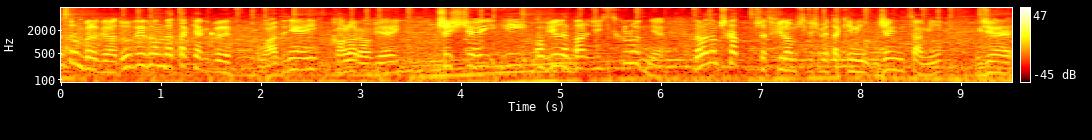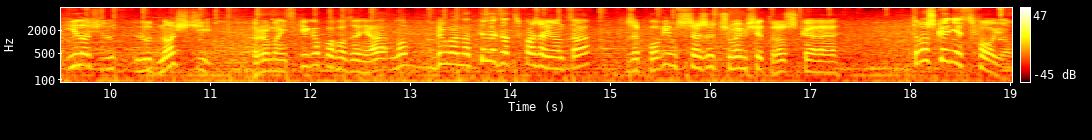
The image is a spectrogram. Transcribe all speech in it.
Centrum Belgradu wygląda tak jakby ładniej, kolorowiej, czyściej i o wiele bardziej schludnie. No bo na przykład przed chwilą szliśmy takimi dzielnicami, gdzie ilość lud ludności romańskiego pochodzenia no, była na tyle zatrważająca, że powiem szczerze, czułem się troszkę, troszkę nieswoją.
